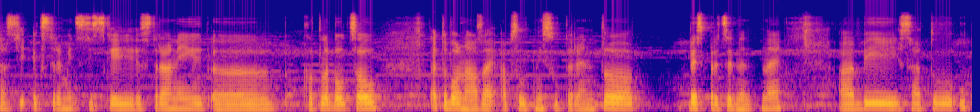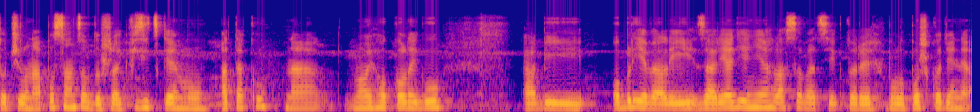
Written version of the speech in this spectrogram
časti extremistickej strany e, Kotlebovcov, tak to bol naozaj absolútny súterén. To bezprecedentné, aby sa tu utočilo na poslancov, došlo aj k fyzickému ataku na môjho kolegu, aby oblievali zariadenia hlasovacie, ktoré bolo poškodené,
